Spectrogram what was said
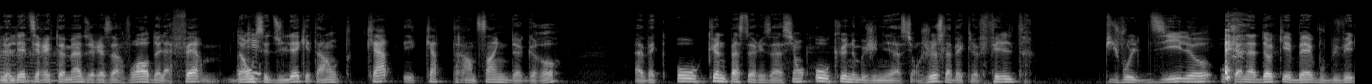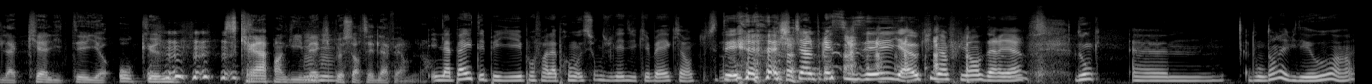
le lait ah. directement du réservoir de la ferme. Donc, c'est du lait qui est entre 4 et 4,35 de gras avec aucune pasteurisation, aucune homogénéisation, juste avec le filtre. Puis je vous le dis, là, au Canada, Québec, vous buvez de la qualité. Il n'y a aucune scrap, entre guillemets, qui mhm. peut sortir de la ferme. Il n'a pas été payé pour faire la promotion du lait du Québec. Hein. je tiens à le préciser, il n'y a aucune influence derrière. Donc, euh, donc dans la vidéo, hein,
